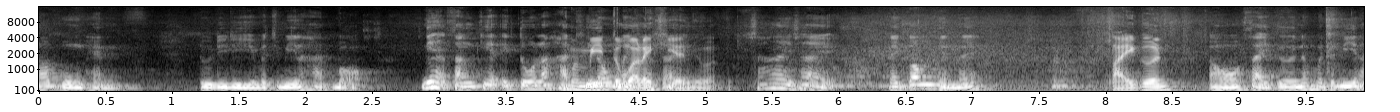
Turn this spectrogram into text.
รอบวงแผ่น ดูดีๆ มันจะมีรหัสบอก เนี่ยสังเกตไอ้ตัวรหัสมันที่มีเราตัวอะไรม่ข้าใจเขียนอยู่อะ ใช่ใช่ ในกล้องเห็นไหมใสเกิน อ๋อใส่เกินนะมันจะมีร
